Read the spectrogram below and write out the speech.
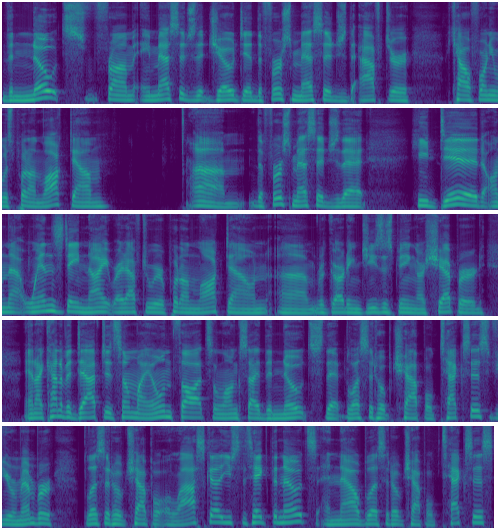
the notes from a message that Joe did, the first message after California was put on lockdown um, the first message that he did on that Wednesday night, right after we were put on lockdown, um, regarding Jesus being our shepherd. And I kind of adapted some of my own thoughts alongside the notes that Blessed Hope Chapel, Texas, if you remember, Blessed Hope Chapel, Alaska used to take the notes, and now Blessed Hope Chapel, Texas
